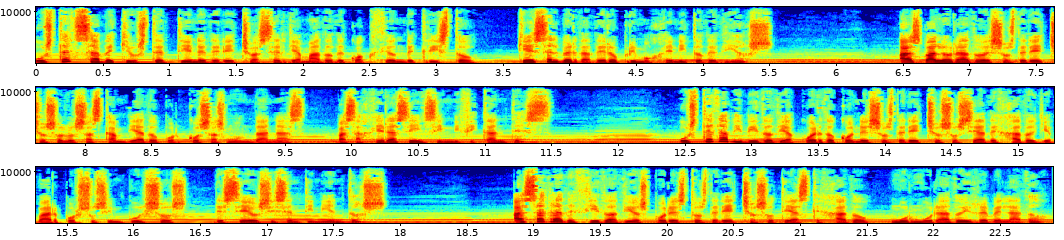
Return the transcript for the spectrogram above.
Usted sabe que usted tiene derecho a ser llamado de coacción de Cristo, que es el verdadero primogénito de Dios. ¿Has valorado esos derechos o los has cambiado por cosas mundanas, pasajeras e insignificantes? ¿Usted ha vivido de acuerdo con esos derechos o se ha dejado llevar por sus impulsos, deseos y sentimientos? ¿Has agradecido a Dios por estos derechos o te has quejado, murmurado y rebelado?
